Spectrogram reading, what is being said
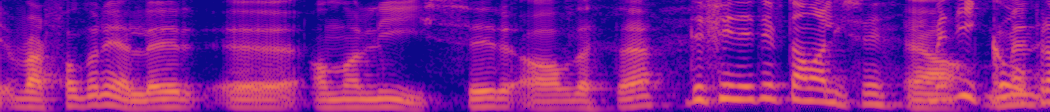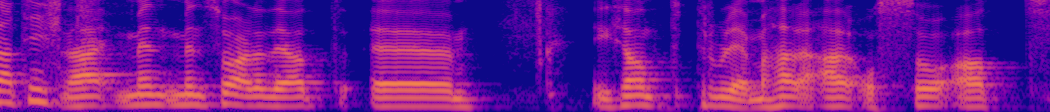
i hvert fall når det gjelder eh, analyser av dette Definitivt analyser, ja, men ikke operativt. Nei, men, men så er det det at eh, sant? Problemet her er også at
